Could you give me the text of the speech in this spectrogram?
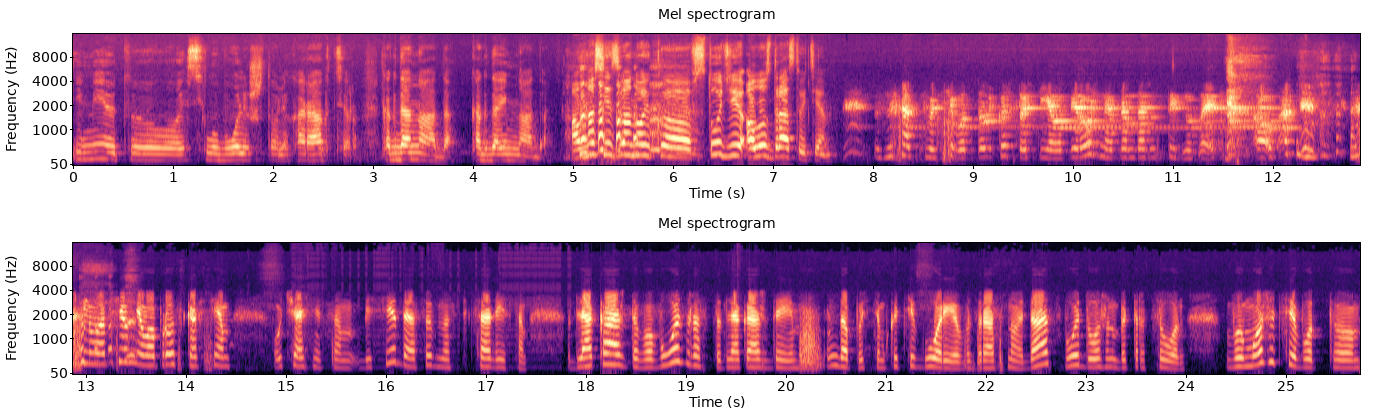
имеют э, силу воли, что ли, характер, когда надо, когда им надо. А у нас есть звонок э, в студию. Алло, здравствуйте. Здравствуйте, вот только что съела пирожное, прям даже стыдно за это стало. Ну, вообще у меня вопрос ко всем участницам беседы, особенно специалистам. Для каждого возраста, для каждой, ну, допустим, категории возрастной, да, свой должен быть рацион. Вы можете вот э,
